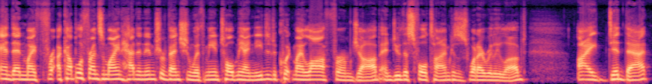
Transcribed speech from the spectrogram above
and then my fr- a couple of friends of mine had an intervention with me and told me I needed to quit my law firm job and do this full time because it's what I really loved. I did that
